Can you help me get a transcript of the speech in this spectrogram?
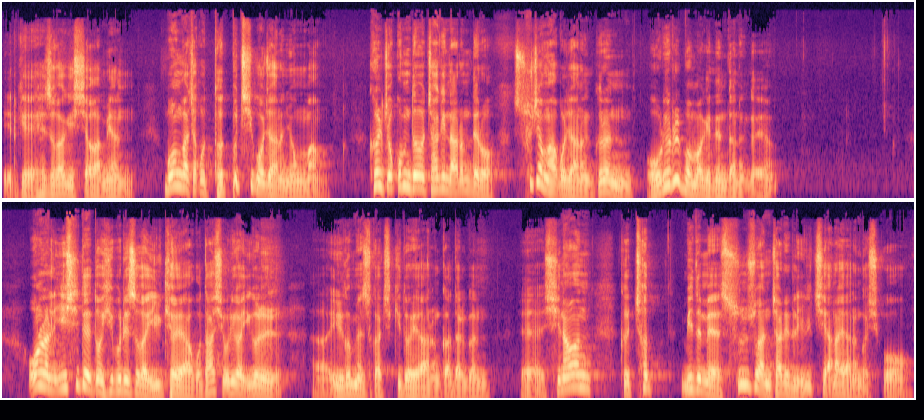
이렇게 해석하기 시작하면 뭔가 자꾸 덧붙이고자 하는 욕망, 그걸 조금 더 자기 나름대로 수정하고자 하는 그런 오류를 범하게 된다는 거예요. 오늘날 이 시대도 히브리서가 읽혀야 하고 다시 우리가 이걸 어, 읽으면서 같이 기도해야 하는 까닭은 예, 신앙은 그 첫 믿음의 순수한 자리를 잃지 않아야 하는 것이고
